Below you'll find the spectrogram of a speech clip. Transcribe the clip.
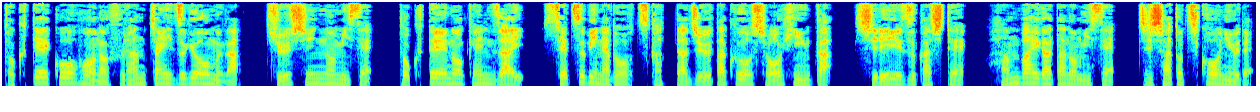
特定広報のフランチャイズ業務が中心の店、特定の建材、設備などを使った住宅を商品化、シリーズ化して、販売型の店、自社土地購入で、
